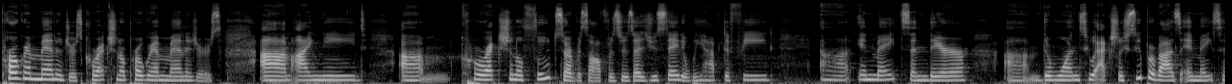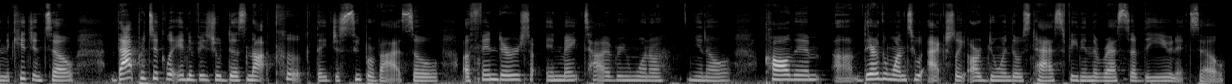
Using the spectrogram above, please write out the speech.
program managers, correctional program managers. Um, I need um, correctional food service officers, as you stated. We have to feed uh, inmates, and they're um, the ones who actually supervise inmates in the kitchen. So that particular individual does not cook; they just supervise. So offenders, inmates, however you want to, you know, call them, um, they're the ones who actually are doing those tasks, feeding the rest of the unit. So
